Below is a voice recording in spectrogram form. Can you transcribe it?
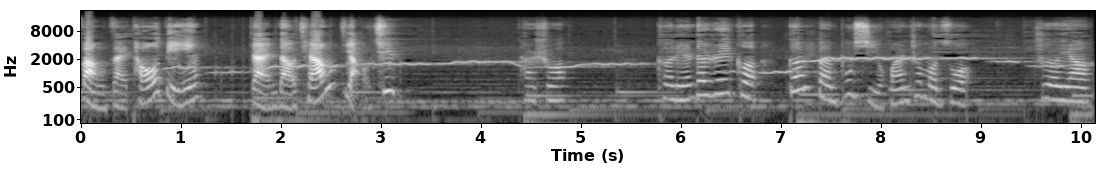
放在头顶，站到墙角去。他说：“可怜的瑞克根本不喜欢这么做，这样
